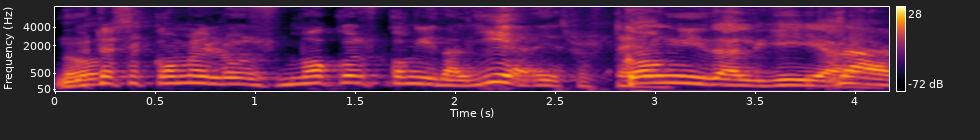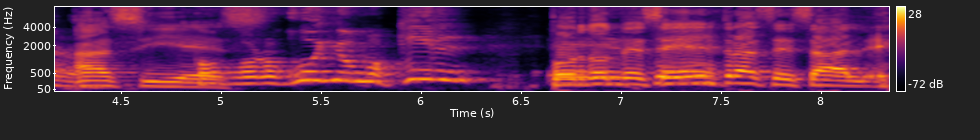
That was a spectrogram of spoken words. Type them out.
¿no? Usted se come los mocos con hidalguía, dice usted. Con hidalguía. Claro. Así Con es. orgullo moquil. Por donde se este, entra, se sale.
